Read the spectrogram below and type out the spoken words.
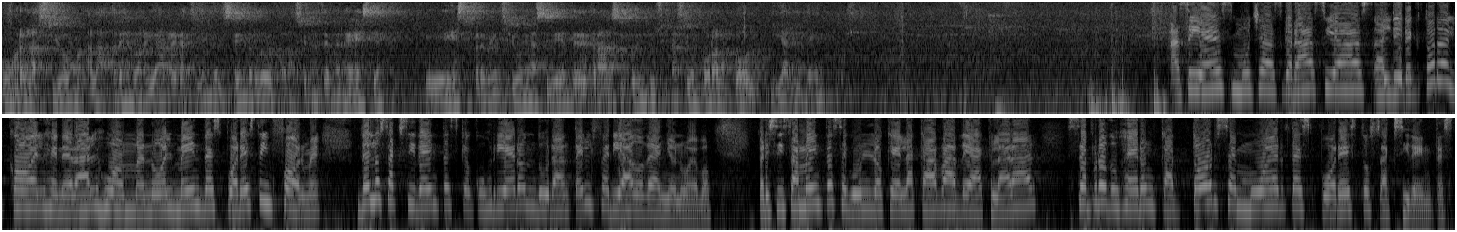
con relación a las tres variables que atiende el Centro de Operaciones de Emergencia, que es prevención en accidentes de tránsito, intoxicación por alcohol y alimentos. Así es, muchas gracias al director del COE, el general Juan Manuel Méndez, por este informe de los accidentes que ocurrieron durante el feriado de Año Nuevo. Precisamente, según lo que él acaba de aclarar, se produjeron 14 muertes por estos accidentes.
